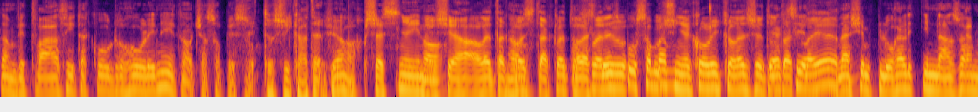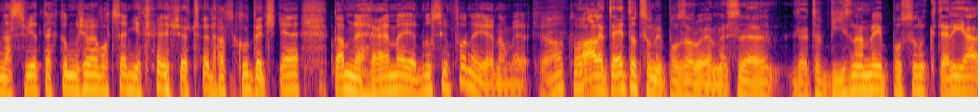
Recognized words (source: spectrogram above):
tam vytváří takovou druhou linii toho časopisu. To říkáte jo. přesně no. než já, ale takhle, no. takhle to ale sleduju způsobem, už několik let, že to takhle je. naším pluralitním názorem na svět, tak to můžeme ocenit, že teda skutečně tam nehráme jednu symfonii jenom. Je, jo, to... No, ale to je to, co my pozorujeme. Je to významný posun, který já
